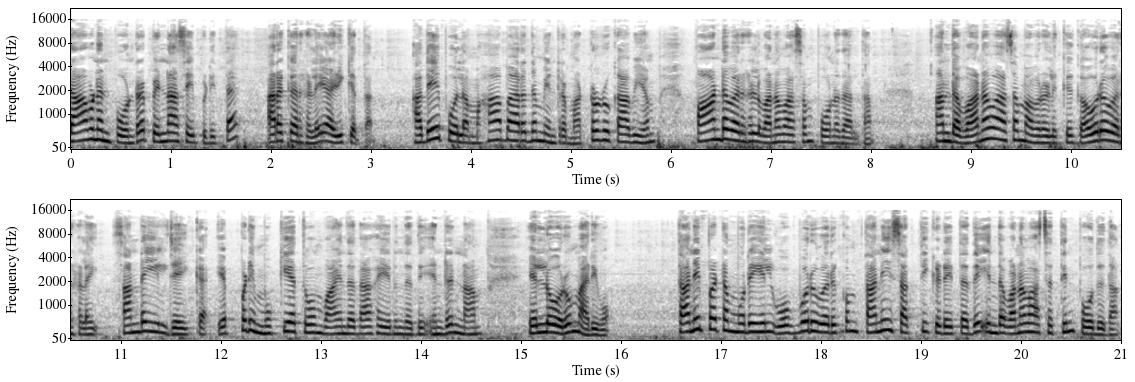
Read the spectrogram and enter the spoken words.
ராவணன் போன்ற பெண்ணாசை பிடித்த அரக்கர்களை அழிக்கத்தான். அதே போல மகாபாரதம் என்ற மற்றொரு காவியம் பாண்டவர்கள் வனவாசம் போனதால் தான். அந்த வனவாசம் அவர்களுக்கு கௌரவர்களை சண்டையில் ஜெயிக்க எப்படி முக்கியத்துவம் வாய்ந்ததாக இருந்தது என்று நாம் எல்லோரும் அறிவோம். தனிப்பட்ட முறையில் ஒவ்வொருவருக்கும் தனி சக்தி கிடைத்தது இந்த வனவாசத்தின் போதுதான்.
